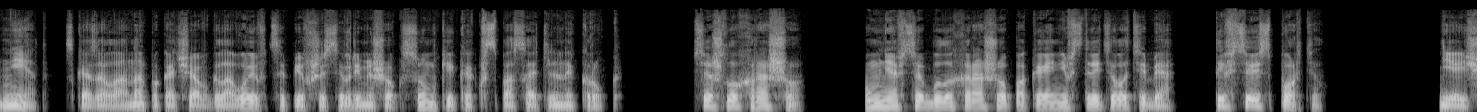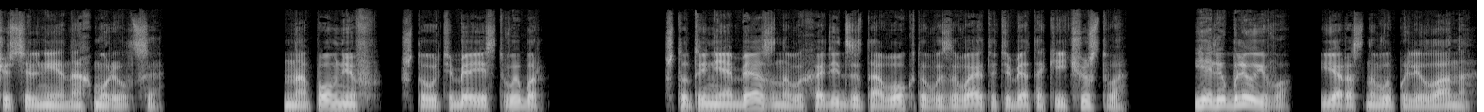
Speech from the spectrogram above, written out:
«Нет», — сказала она, покачав головой и вцепившись в ремешок сумки, как в спасательный круг. «Все шло хорошо. У меня все было хорошо, пока я не встретила тебя. Ты все испортил». Я еще сильнее нахмурился. Напомнив, что у тебя есть выбор? Что ты не обязана выходить за того, кто вызывает у тебя такие чувства? «Я люблю его», — яростно выпалила она.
